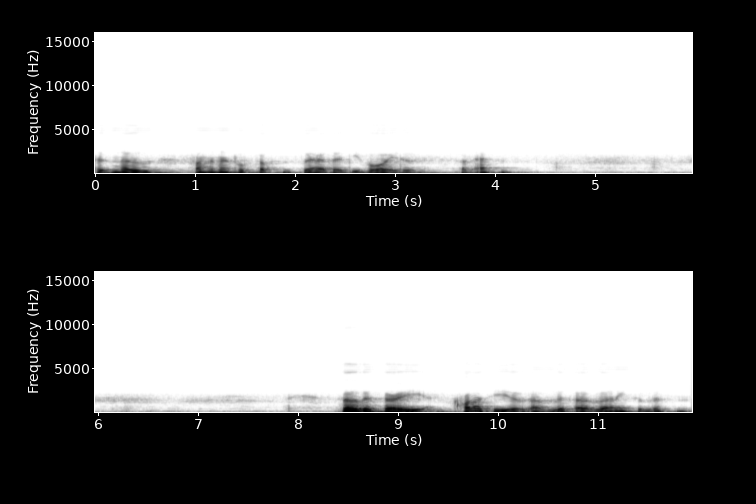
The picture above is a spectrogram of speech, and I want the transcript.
There's no fundamental substance there, they're devoid of of essence. So this very quality of, of, of learning to listen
